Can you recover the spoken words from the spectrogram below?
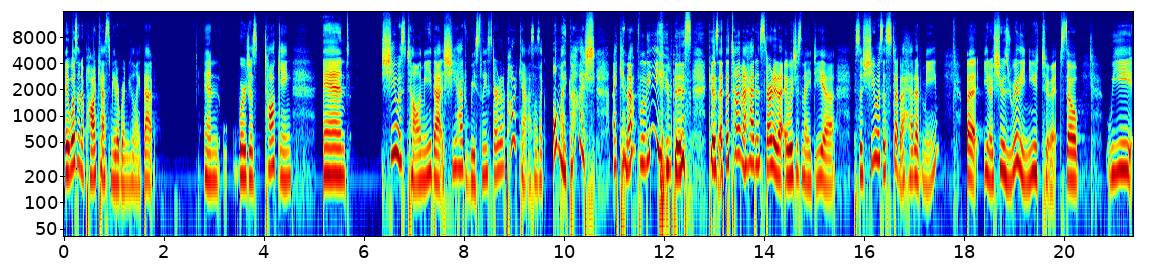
it wasn't a podcast meetup or anything like that. And we're just talking, and she was telling me that she had recently started a podcast. I was like, oh my gosh, I cannot believe this. Because at the time I hadn't started it, it was just an idea. So she was a step ahead of me, but you know, she was really new to it. So we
